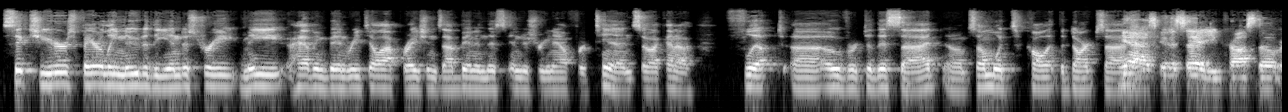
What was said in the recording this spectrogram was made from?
six years, fairly new to the industry. Me having been retail operations, I've been in this industry now for ten, so I kind of flipped uh, over to this side. Um, some would call it the dark side. Yeah, I was going to say you crossed over.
